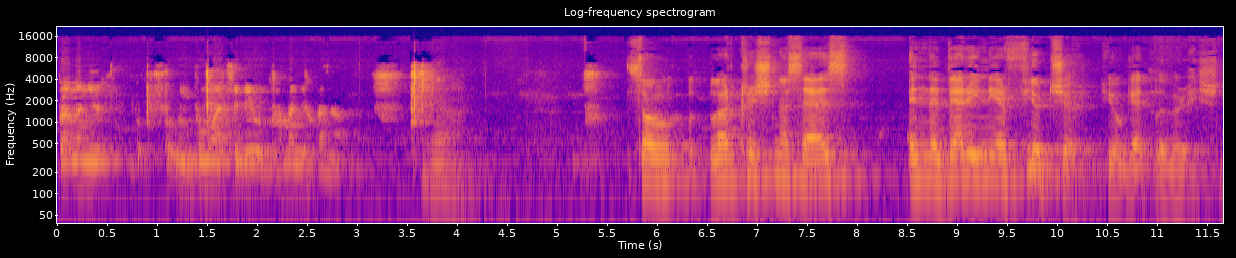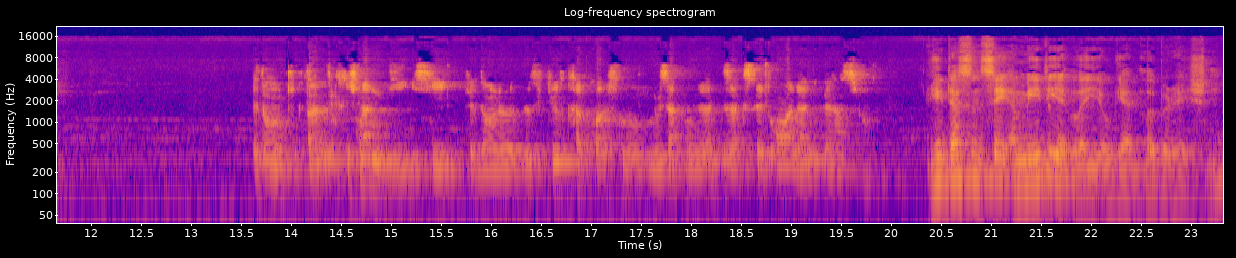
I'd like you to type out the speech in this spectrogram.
Brahma Nir- Nous pouvons accéder au Brahma Nirvana. Yeah. So Lord Krishna says, in the very near future, you'll get liberation. Et donc, euh, Krishna nous dit ici que dans le, le futur très proche, nous, nous, a- nous accéderons à la libération. He doesn't say immediately you'll get liberation.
